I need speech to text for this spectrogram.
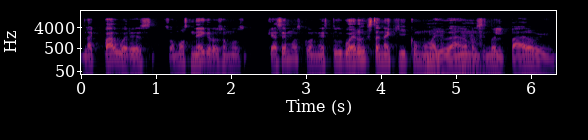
Black Power, es, somos negros, somos, ¿qué hacemos con estos güeros que están aquí como Ujú, ayudándonos, haciendo el paro? Y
